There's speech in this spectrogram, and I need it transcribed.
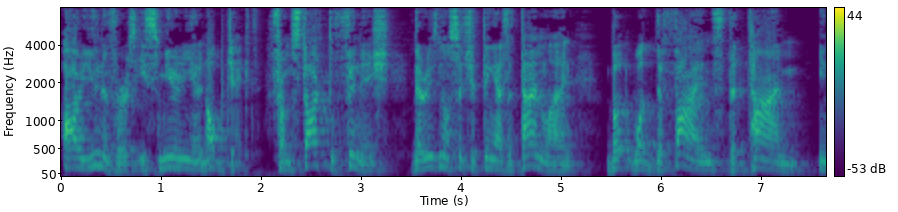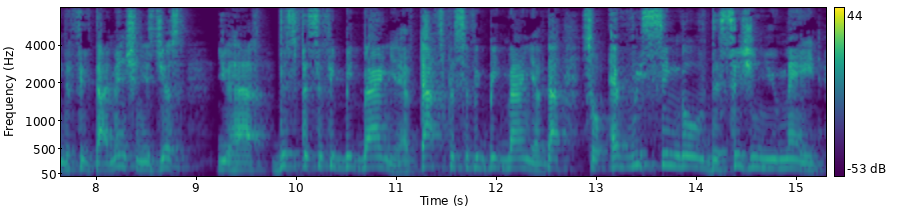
our universe is merely an object. From start to finish, there is no such a thing as a timeline, but what defines the time in the fifth dimension is just you have this specific Big Bang, you have that specific Big Bang, you have that. So every single decision you made,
